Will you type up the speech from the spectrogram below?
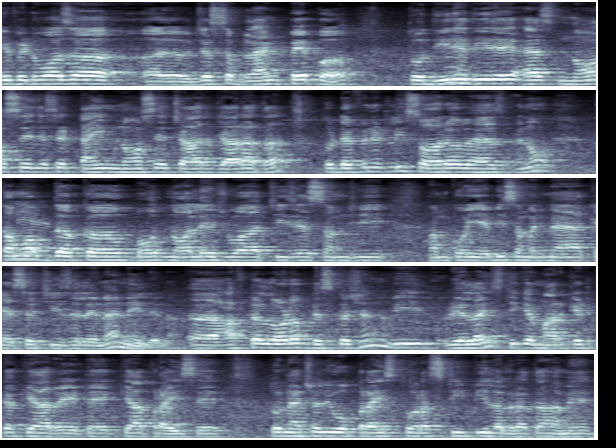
if it was a just a blank paper तो धीरे धीरे एज नौ से जैसे टाइम नौ से चार जा रहा था तो definitely Saurabh has you know come up the curve बहुत नॉलेज हुआ चीज़ें समझी हमको ये भी समझ में आया कैसे चीज़ें लेना है नहीं लेना। After lot of discussion we realise ठीक है मार्केट का क्या रेट है क्या प्राइस है तो नेचुरली वो प्राइस थोड़ा स्टीप ही लग रहा था हमें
